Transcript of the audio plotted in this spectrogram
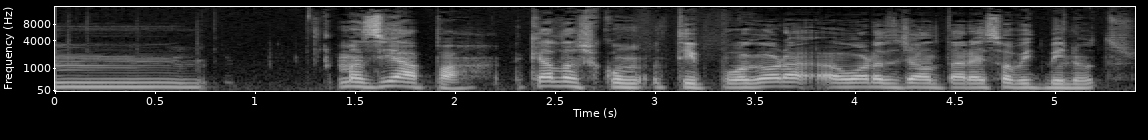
Um, mas, já, yeah, pá, aquelas com, tipo, agora a hora de jantar é só 20 minutos.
